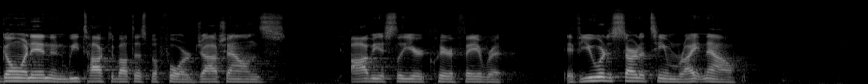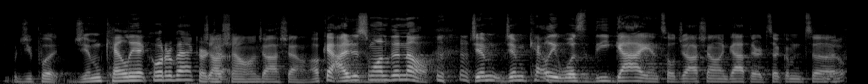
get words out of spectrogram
going in, and we talked about this before, Josh Allen's obviously your clear favorite. If you were to start a team right now, would you put Jim Kelly at quarterback or Josh Jo- Allen. Josh Allen. Okay, I just wanted to know. Jim Jim Kelly was the guy until Josh Allen got there. It took him to Yep.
